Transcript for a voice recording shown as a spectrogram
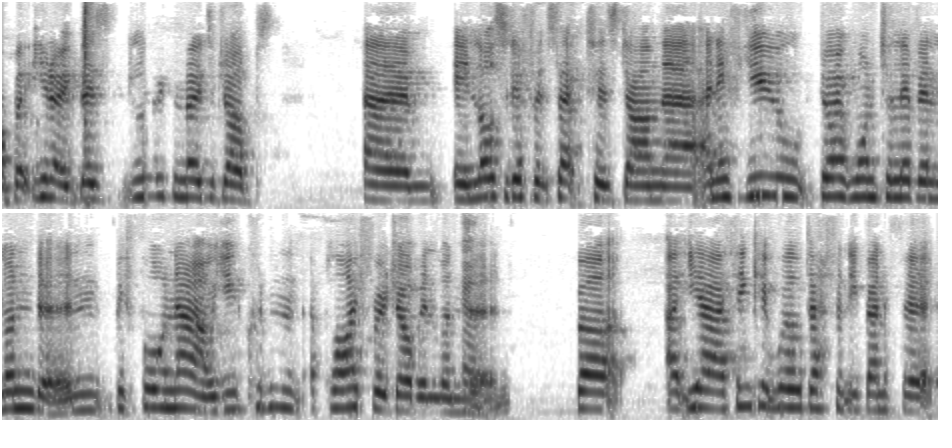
now but you know there's loads and loads of jobs um, in lots of different sectors down there. And if you don't want to live in London, before now you couldn't apply for a job in London. Yeah. But uh, yeah, I think it will definitely benefit.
